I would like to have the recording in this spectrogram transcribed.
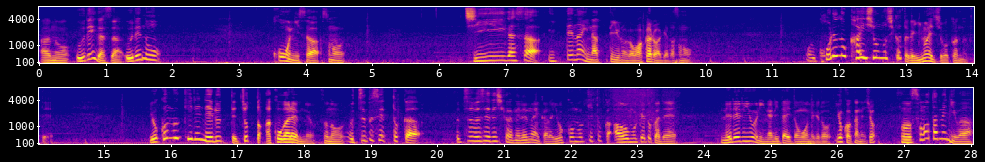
あの腕がさ腕の甲にさその血がさいってないなっていうのが分かるわけだその。これの解消の仕方がいまいち分かんなくて。横向きで寝るってちょっと憧れんのよ。そのうつ伏せとかうつ伏せでしか寝れないから横向きとか仰向けとかで寝れるようになりたいと思うんだけどよくわかんないでしょ？そのそのためには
